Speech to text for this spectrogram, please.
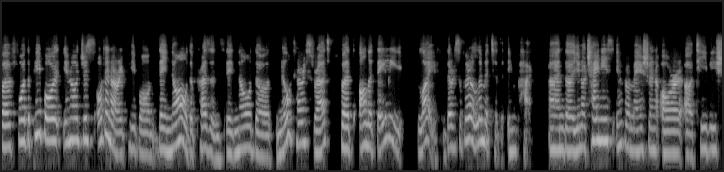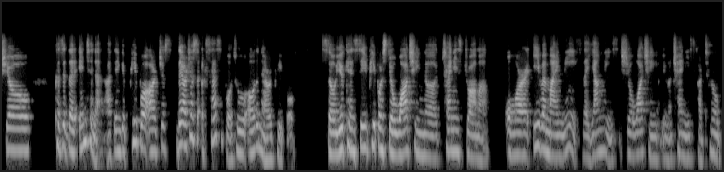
But for the people, you know, just ordinary people, they know the presence, they know the military threat, but on the daily life, there's a very limited impact. And, uh, you know, Chinese information or a TV show, because of the internet, I think people are just, they are just accessible to ordinary people. So you can see people still watching the Chinese drama, or even my niece, the young niece, she's watching you know Chinese cartoon.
